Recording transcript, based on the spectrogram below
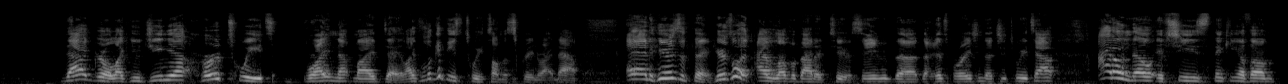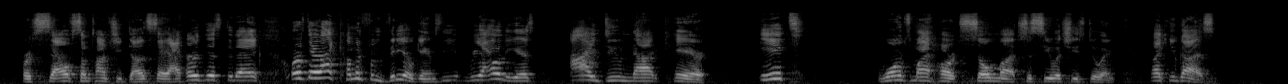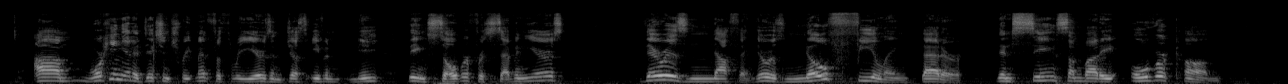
that girl, like Eugenia, her tweets brighten up my day. Like, look at these tweets on the screen right now. And here's the thing, here's what I love about it too, seeing the, the inspiration that she tweets out. I don't know if she's thinking of them herself. Sometimes she does say, I heard this today, or if they're not coming from video games. The reality is, I do not care. It warms my heart so much to see what she's doing. Like you guys, um, working in addiction treatment for three years and just even me being sober for seven years, there is nothing, there is no feeling better than seeing somebody overcome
